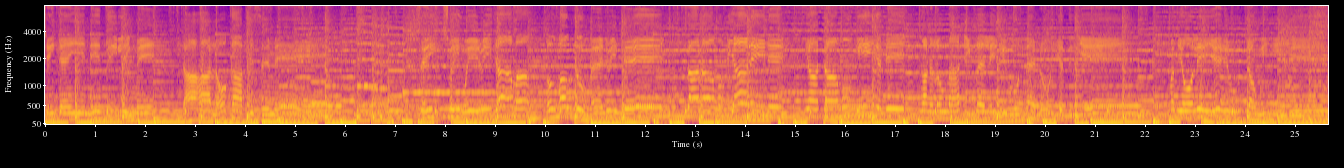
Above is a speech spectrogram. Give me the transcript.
ချိန်တန်ရင်နေသိလိမ့်မယ်ဒါဟာလောကဖြစ်စင်မယ်စိတ်ရွှေငွေတွေကြမှာဘုံမောက်လို့မှန်တွေတဲ့စာနာမှုတရားလေးနဲ့ညာတာမှုကင်းရတဲ့ ငါနှလုံးသားအိမ်မက်လေးကိုနှံ့လို့ရသူရဲ့မမျော်လေးရဲ့ဘူးကြောင့်မိရဲ့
